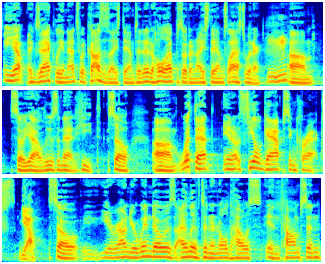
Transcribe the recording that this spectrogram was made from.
Yep, exactly, and that's what causes ice dams. I did a whole episode on ice dams last winter. Mm-hmm. Um, so yeah, losing that heat. So um, with that, you know, seal gaps and cracks. Yeah. So you around your windows. I lived in an old house in Thompson,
